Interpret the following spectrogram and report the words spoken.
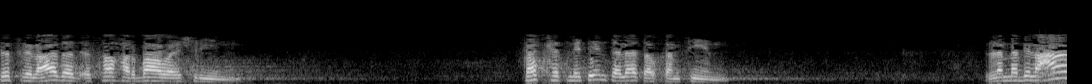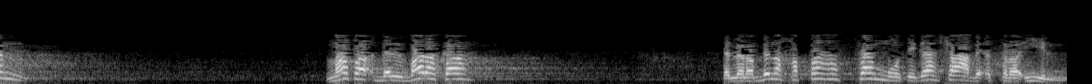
سفر العدد إصحاح 24 صفحة 253 لما بالعام نطق بالبركة اللي ربنا حطها في فمه تجاه شعب إسرائيل.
